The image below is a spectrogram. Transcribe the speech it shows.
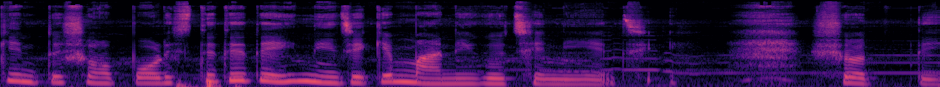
কিন্তু সব পরিস্থিতিতেই নিজেকে মানিয়ে গুছিয়ে নিয়েছি। সত্যি।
